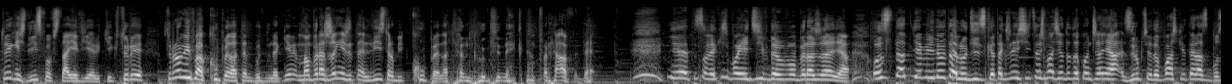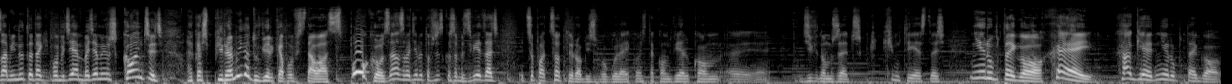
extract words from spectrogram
Tu jakiś list powstaje wielki, który, który robi chyba kupę na ten budynek. Nie wiem, mam wrażenie, że ten list robi kupę na ten budynek, naprawdę. Nie, to są jakieś moje dziwne wyobrażenia. Ostatnia minuta ludziska, także jeśli coś macie do dokończenia, zróbcie to właśnie teraz, bo za minutę, tak jak powiedziałem, będziemy już kończyć. A jakaś piramida tu wielka powstała, spoko, zaraz będziemy to wszystko sobie zwiedzać. Co, co ty robisz w ogóle? Jakąś taką wielką, e, dziwną rzecz. Kim ty jesteś? Nie rób tego, hej! HG, nie rób tego.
